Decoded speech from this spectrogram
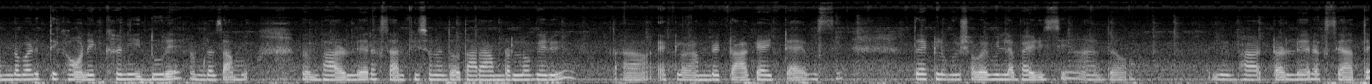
আমরা বাড়ির থেকে অনেকখানি দূরে আমরা যাব রাখছে আর পিছনে তো তারা আমরা লগে রই, তারা এক লগে, আমরা একটু আগে আইটা আয় বসছি। তো এক লগে সবাই মিলে বাইরেছি, আর তো আমি ভাড়টা লয়ে রাখছি হাতে।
